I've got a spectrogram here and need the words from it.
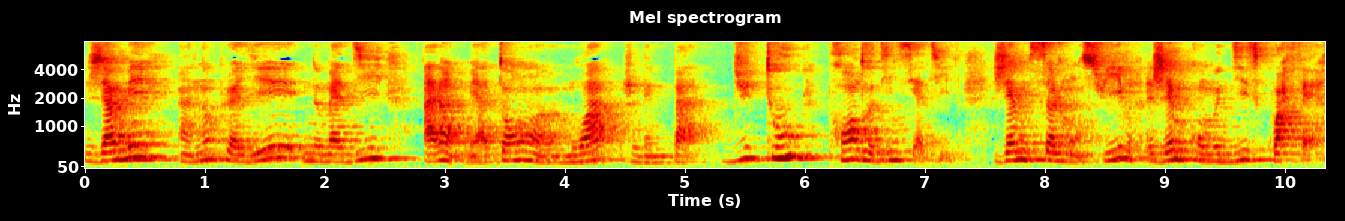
Jamais un employé ne m'a dit Ah non, mais attends, euh, moi, je n'aime pas du tout prendre d'initiative. J'aime seulement suivre, j'aime qu'on me dise quoi faire.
